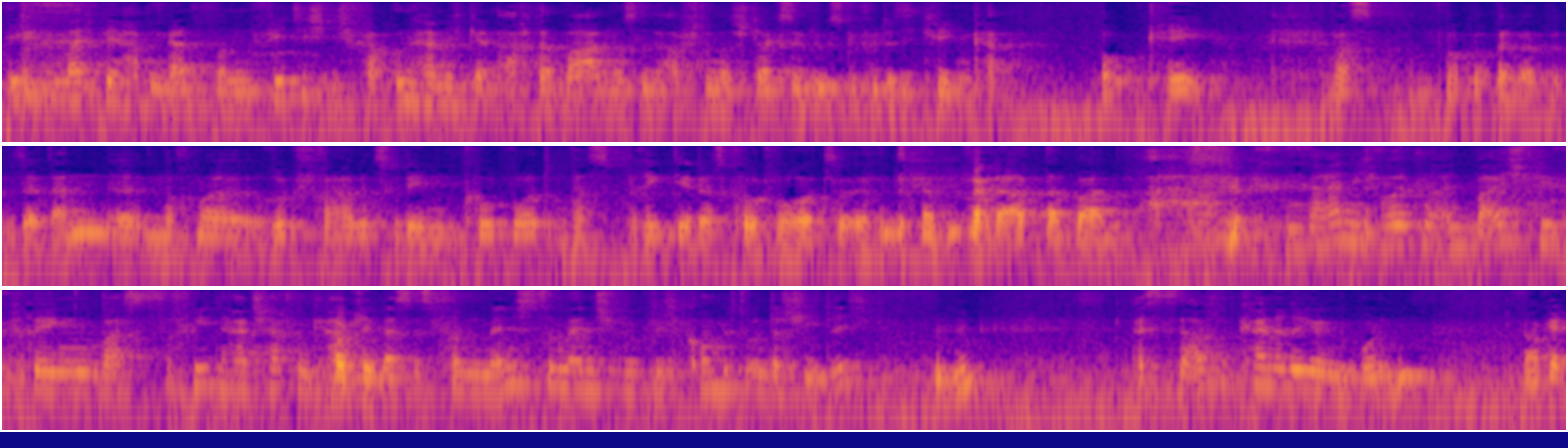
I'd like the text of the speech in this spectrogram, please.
ich zum Beispiel habe einen ganz besonderen Fetisch. Ich fahre unheimlich gern Achterbahn. Das ist mit Abstand das stärkste Glücksgefühl, das ich kriegen kann. Okay. Was, äh, dann äh, nochmal Rückfrage zu dem Codewort. Was bringt dir das Codewort äh, bei der Achterbahn? Ah, nein, ich wollte nur ein Beispiel bringen, was Zufriedenheit schaffen kann. Okay. Das ist von Mensch zu Mensch wirklich komplett unterschiedlich. Mhm. Es ist absolut keine Regeln gebunden. Okay.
